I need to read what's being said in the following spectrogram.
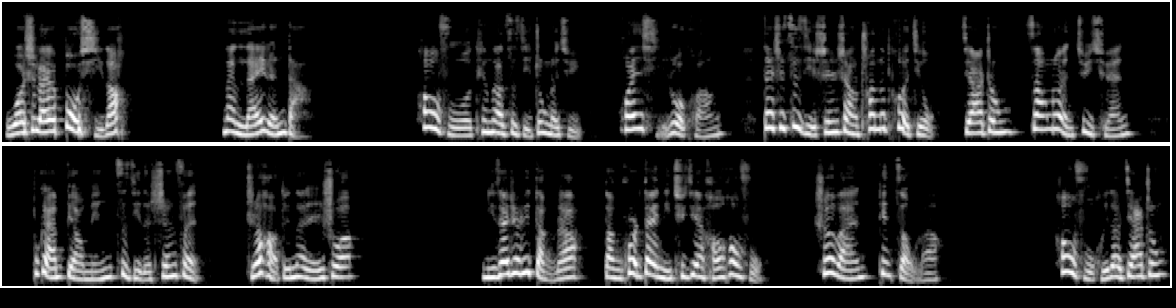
我是来报喜的。”那来人答：“后府听到自己中了举，欢喜若狂，但是自己身上穿的破旧，家中脏乱俱全。”不敢表明自己的身份，只好对那人说：“你在这里等着，等会儿带你去见侯后府。”说完便走了。后府回到家中，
